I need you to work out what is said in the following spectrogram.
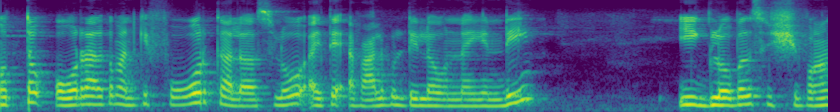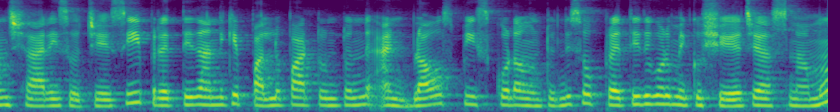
మొత్తం ఓవరాల్గా మనకి ఫోర్ కలర్స్లో అయితే అవైలబిలిటీలో ఉన్నాయండి. ఈ గ్లోబల్ షిఫాన్ శారీస్ వచ్చేసి ప్రతిదానికి పళ్ళు పాటు ఉంటుంది అండ్ బ్లౌజ్ పీస్ కూడా ఉంటుంది. సో ప్రతిదీ కూడా మీకు షేర్ చేస్తున్నాము.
